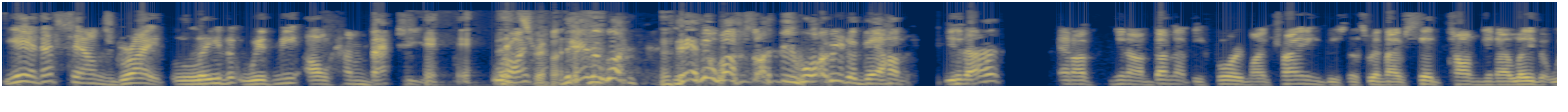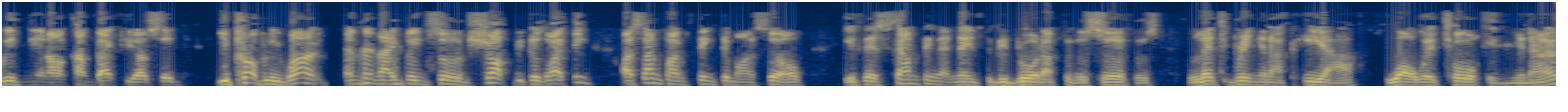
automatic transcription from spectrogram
yeah, that sounds great. Leave it with me. I'll come back to you. right? right? They're the ones, they're the ones I'd be worried about, you know? And I've, you know, I've done that before in my training business when they've said, Tom, you know, leave it with me and I'll come back to you. I've said, you probably won't. And then they've been sort of shocked because I think, I sometimes think to myself, if there's something that needs to be brought up to the surface, let's bring it up here while we're talking, you know,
